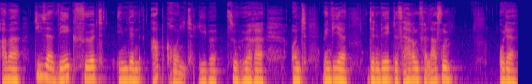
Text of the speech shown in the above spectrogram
Aber dieser Weg führt in den Abgrund, liebe Zuhörer. Und wenn wir den Weg des Herrn verlassen oder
